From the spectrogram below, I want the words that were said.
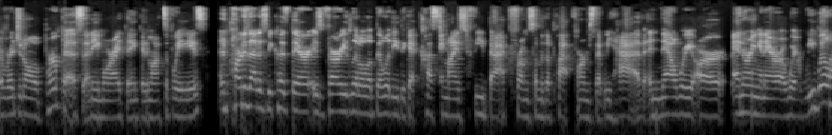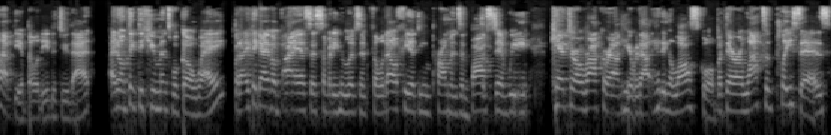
original purpose anymore, I think, in lots of ways. And part of that is because there is very little ability to get customized feedback from some of the platforms that we have. And now we are entering an era where we will have the ability to do that. I don't think the humans will go away, but I think I have a bias as somebody who lives in Philadelphia. Dean Perlman's in Boston. We can't throw a rock around here without hitting a law school, but there are lots of places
